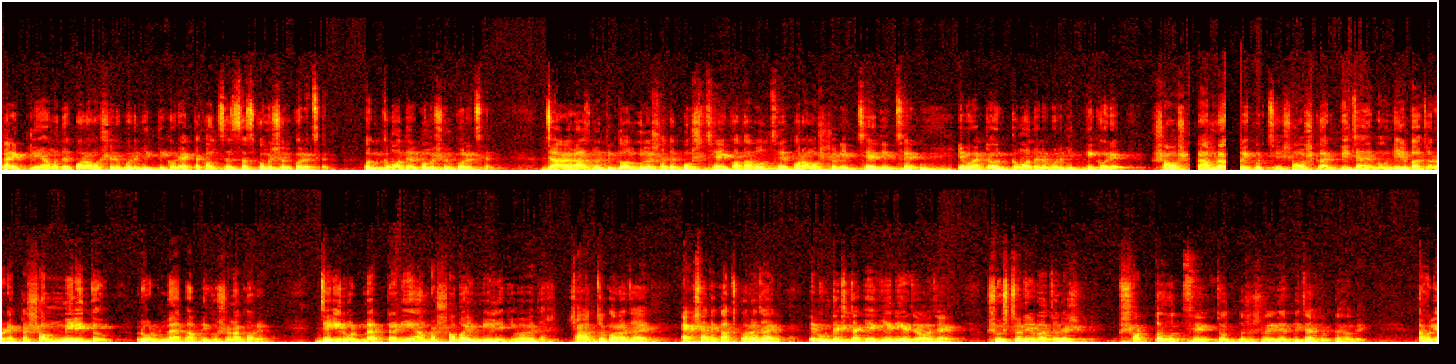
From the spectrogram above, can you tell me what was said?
কারেক্টলি আমাদের পরামর্শের উপর ভিত্তি করে একটা কনসেনসাস কমিশন করেছেন, ঐক্যমতের কমিশন করেছেন, যারা রাজনৈতিক দলগুলোর সাথে বসছে, কথা বলছে, পরামর্শ নিচ্ছে, দিচ্ছে এবং একটা ঐক্যমতের উপর ভিত্তি করে সংস্কার আমরা দাবি করছি, সংস্কার, বিচার এবং নির্বাচনের একটা সম্মিলিত রোডম্যাপ আপনি ঘোষণা করেন। যেই রোডম্যাপটা নিয়ে আমরা সবাই মিলে কীভাবে সাহায্য করা যায়, একসাথে কাজ করা যায় এবং দেশটাকে এগিয়ে নিয়ে যাওয়া যায়। সুষ্ঠু নির্বাচনের শর্ত হচ্ছে চোদ্দশো শহীদের বিচার করতে হবে। তাহলে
